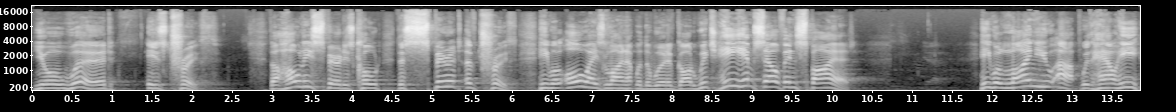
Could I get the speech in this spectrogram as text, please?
Your word is truth. The Holy Spirit is called the Spirit of truth. He will always line up with the Word of God, which He Himself inspired. He will line you up with how He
